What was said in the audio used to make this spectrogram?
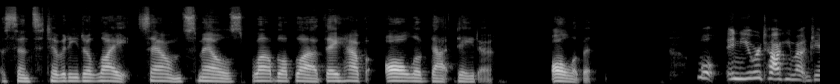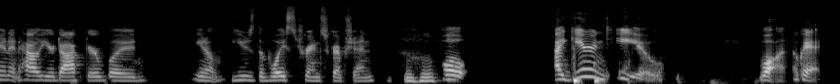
a sensitivity to light, sound, smells, blah, blah, blah, they have all of that data, all of it. Well, and you were talking about Janet how your doctor would, you know, use the voice transcription. hmm Well, I guarantee you. Well, okay,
